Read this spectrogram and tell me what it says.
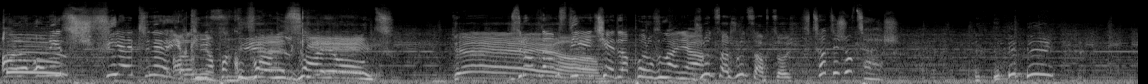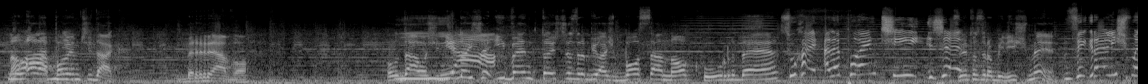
Ale on jest świetny! Ale on Jaki jest napakowany wielki! zając! Damn! Zrób nam zdjęcie dla porównania. Rzuca, rzuca w coś. W co ty rzucasz? No, Ładnie. powiem ci tak. Brawo. Udało się. Nie Ja. dość, że event, to jeszcze zrobiłaś bossa, no kurde. Słuchaj, ale powiem ci, My że to zrobiliśmy. wygraliśmy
